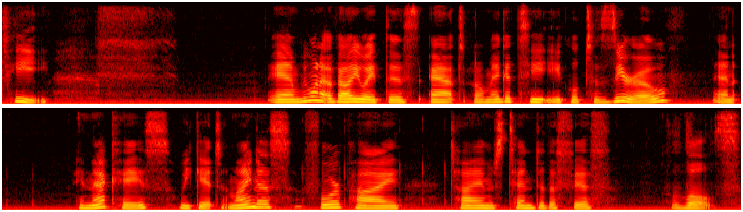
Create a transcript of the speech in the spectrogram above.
t. And we want to evaluate this at omega t equal to 0 and in that case we get minus 4 pi times 10 to the 5th volts.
